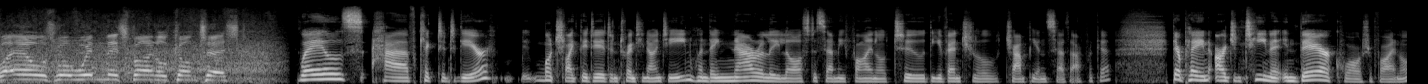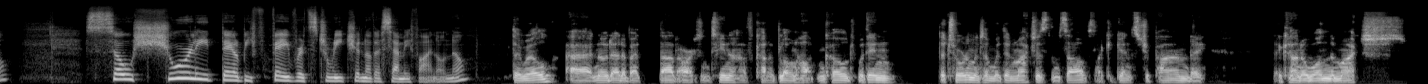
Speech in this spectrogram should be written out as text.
Wales will win this final contest. Wales have clicked into gear, much like they did in 2019 when they narrowly lost a semi final to the eventual champion South Africa. They're playing Argentina in their quarter final. So surely they'll be favourites to reach another semi final, no? They will, uh, no doubt about that. Argentina have kind of blown hot and cold within the tournament and within matches themselves. Like against Japan, they they kind of won the match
